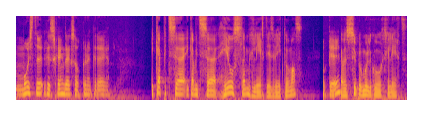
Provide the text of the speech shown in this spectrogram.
mooiste geschenk dat ik zou kunnen krijgen? Ik heb iets, uh, ik heb iets uh, heel slim geleerd deze week, Thomas. Oké. Ik heb een super moeilijk woord geleerd.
